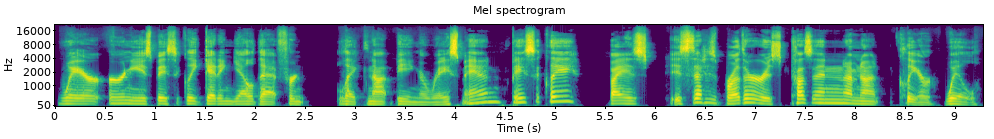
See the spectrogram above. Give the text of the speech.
where Ernie is basically getting yelled at for like not being a race man, basically by his is that his brother or his cousin? I'm not clear. Will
